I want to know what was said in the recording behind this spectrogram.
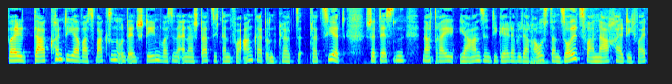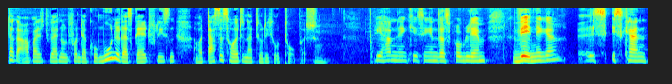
weil da könnte ja was wachsen und entstehen, was in einer Stadt sich dann verankert und platziert. Stattdessen, nach drei Jahren sind die Gelder wieder raus. Dann soll zwar nachhaltig weitergearbeitet werden und von der Kommune das Geld fließen, aber das ist heute natürlich utopisch. Wir haben in Kissingen das Problem weniger. Es ist kein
